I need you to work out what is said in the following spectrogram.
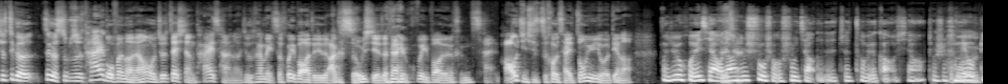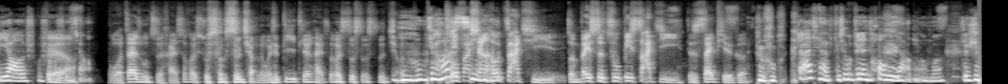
就这个这个是不是太过分了？然后我就在想，太惨了，就是他每次汇报的就拿个手写在那里汇报，人很惨。好几集之后才终于有了电脑，我就回忆起来，我当时束手束脚的，就特别搞笑，就是很没有必要的束手束脚。我再入职还是会束手束脚的，我就第一天还是会束手束脚。扎头发，向后扎起，准备是出必杀技，这是塞皮的歌。扎起来不就变痛痒了吗？就是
